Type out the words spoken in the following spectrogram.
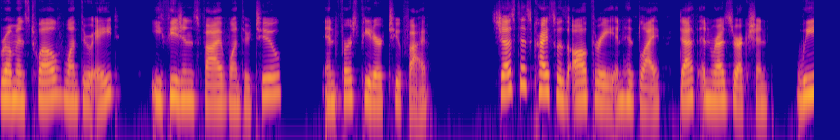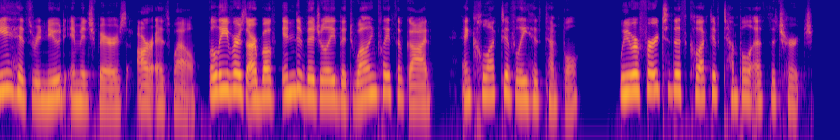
Romans 12:1 through 8, Ephesians 5:1 through 2, and 1 Peter 2:5. Just as Christ was all three in his life, death, and resurrection, we, his renewed image bearers, are as well. Believers are both individually the dwelling place of God and collectively his temple. We refer to this collective temple as the church.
